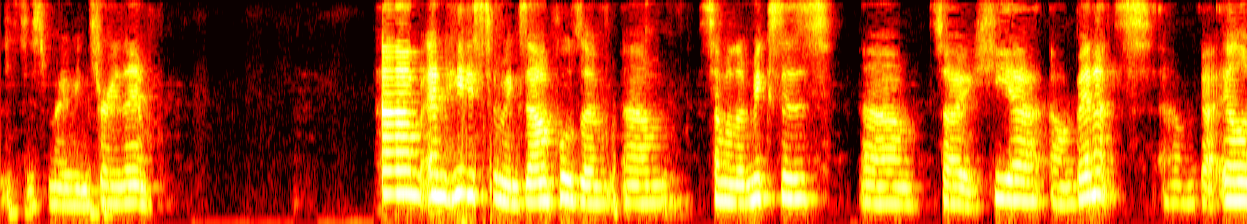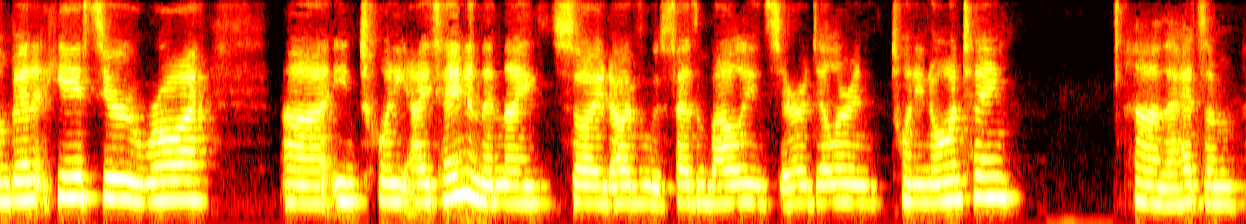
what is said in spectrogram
It's just moving through them. Um, and here's some examples of um, some of the mixes. Um, so here on Bennett's, um, we've got Ellen Bennett here, cereal rye, uh, in 2018, and then they sowed over with Fathom Barley and serradella in 2019. Uh, they had some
